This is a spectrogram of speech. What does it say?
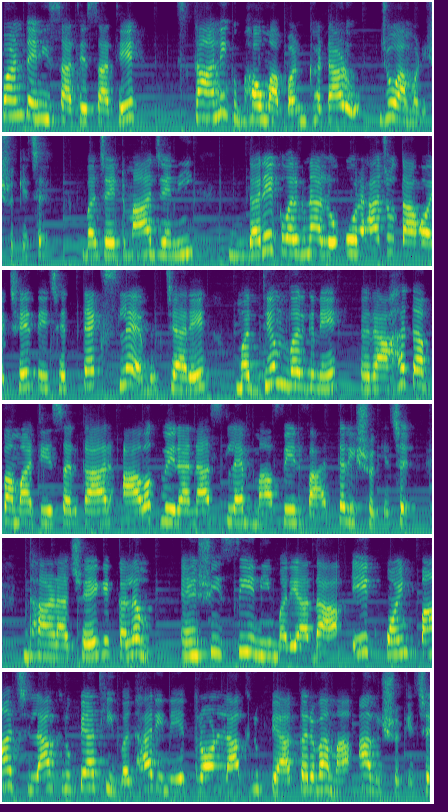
પણ તેની સાથે સાથે સ્થાનિક ભાવમાં પણ ઘટાડો જોવા મળી શકે છે. બજેટમાં જેની દરેક વર્ગના લોકો રાહ જોતા હોય છે તે છે ટેક્સ સ્લેબ જ્યારે મધ્યમ વર્ગને રાહત આપવા માટે સરકાર આવકવેરાના સ્લેબમાં ફેરફાર કરી શકે છે. ધારણા છે કે કલમ એંશી સી ની મર્યાદા એક પોઈન્ટ પાંચ લાખ રૂપિયાથી વધારીને ત્રણ લાખ રૂપિયા કરવામાં આવી શકે છે.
